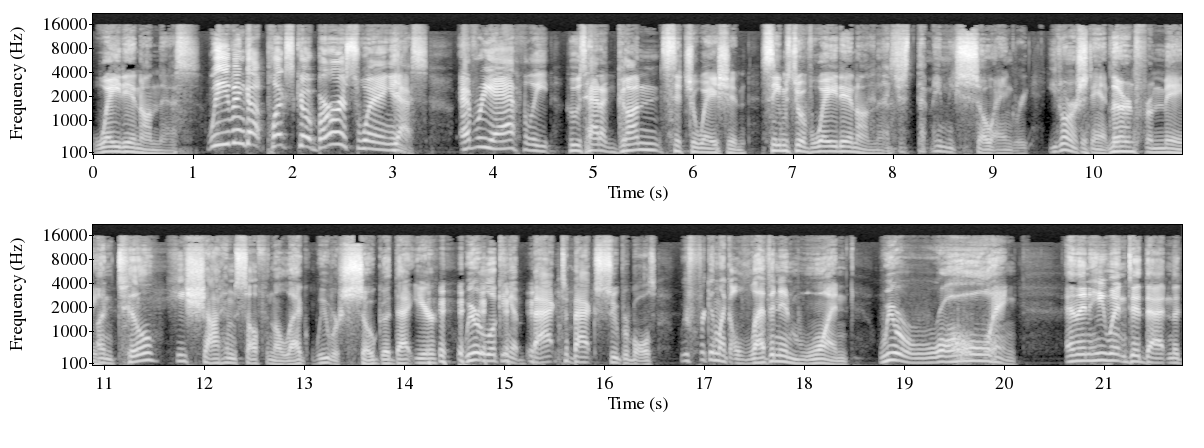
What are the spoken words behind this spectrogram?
weighed in on this We even got Plaxico Burress weighing in. yes every athlete who's had a gun situation seems to have weighed in on this just that made me so angry. You don't understand. learn from me Until he shot himself in the leg, we were so good that year. We were looking at back-to-back Super Bowls. We were freaking like 11 and 1 We were rolling. And then he went and did that, and the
